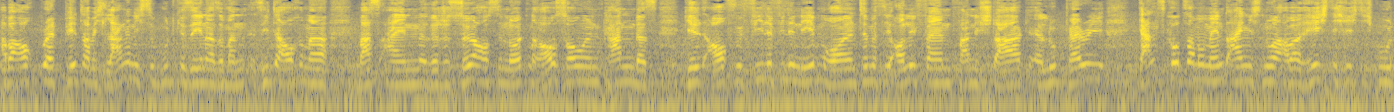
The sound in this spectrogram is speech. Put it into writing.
Aber auch Brad Pitt habe ich lange nicht so gut gesehen. Also man sieht da auch immer, was ein Regisseur aus den Leuten rausholen kann. Das gilt auch für viele, viele Nebenrollen. Timothy Oliphant fand ich stark. Äh, Luke Perry, ganz kurzer Moment eigentlich nur, aber richtig, richtig gut.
